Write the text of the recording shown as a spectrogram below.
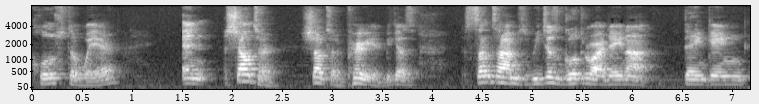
close to wear, and shelter. Shelter, period. Because sometimes we just go through our day not thinking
